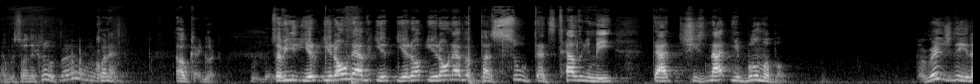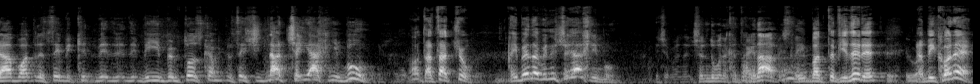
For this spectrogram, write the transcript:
Like we saw in the Krut. Koneh. Okay, good. So you, you, you don't have you, you don't you don't have a pasuk that's telling me that she's not Yibumable. Originally, Rab wanted to say Yibim is coming to say she's not Shayach Yibum. That's not true. Chaybed Avin is Shayach Yibum. You shouldn't- do it in a obviously, but if you did it, it'll be Koneh.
